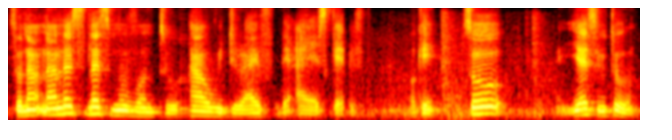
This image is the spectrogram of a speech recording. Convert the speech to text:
So now, now let's let's move on to how we derive the IS curve. Okay. So yes, Into.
